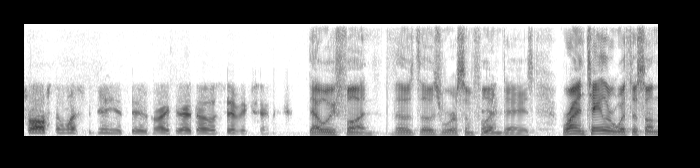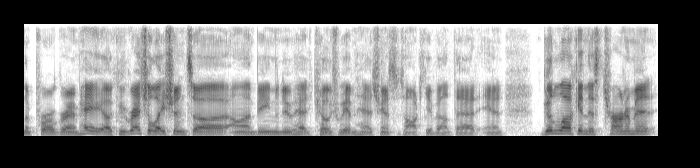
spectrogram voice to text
Charleston, West Virginia, too, right there at the old Civic Center. That would be fun. Those those were some fun days. Ryan Taylor with us on the program. Hey, uh, congratulations uh, on being the new head coach. We haven't had a chance to talk to you about that, and good luck in this tournament.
